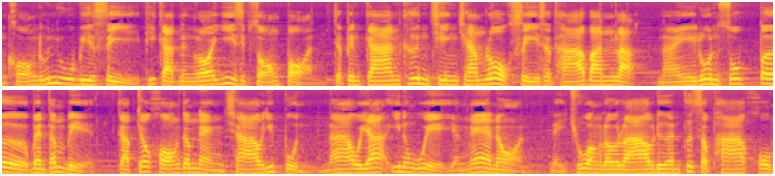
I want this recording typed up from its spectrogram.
1 ของนุน UBC พิกัด 122 ปอนด์จะเป็นการขึ้นชิงแชมป์โลก 4 สถาบันหลักในรุ่นซูเปอร์แบนตัมเวท กับเจ้าของตำแหน่งชาวญี่ปุ่น นาโอยะอินุเวะอย่างแน่นอน ในช่วงราวๆเดือนพฤษภาคม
